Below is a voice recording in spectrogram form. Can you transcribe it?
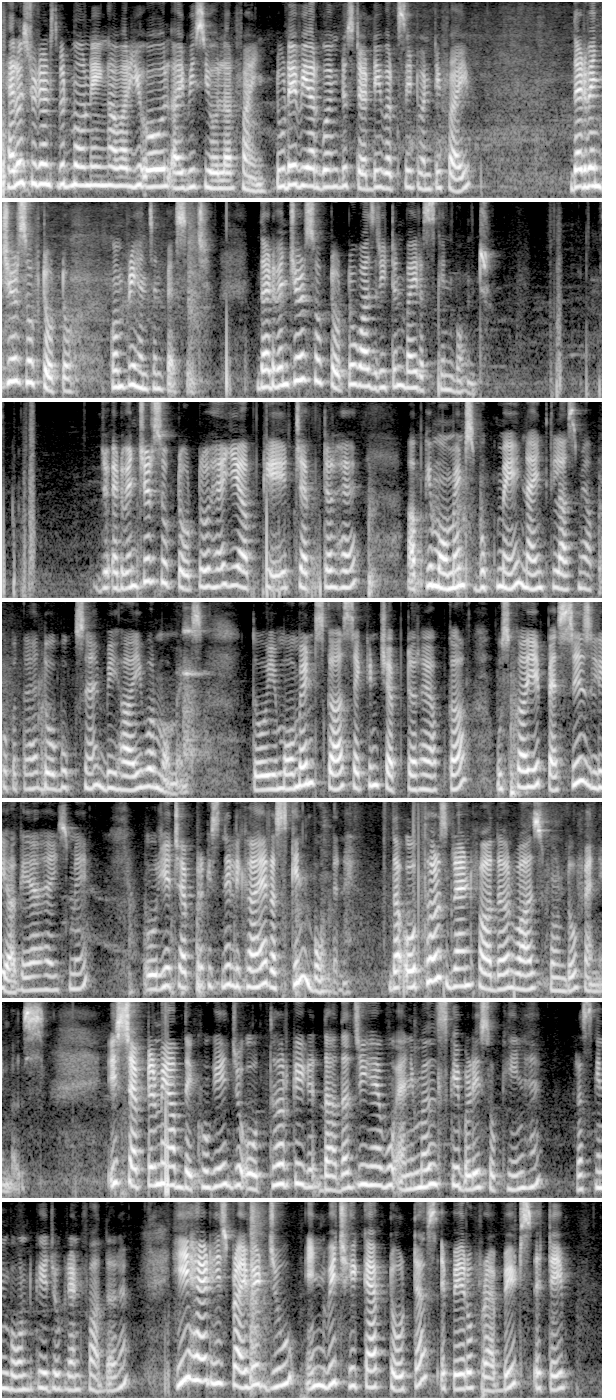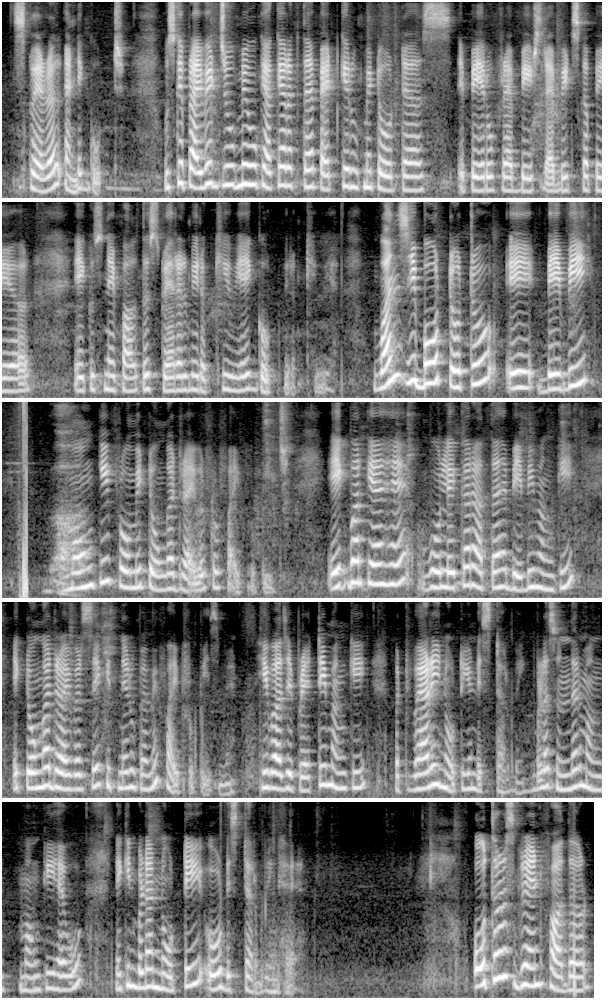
Hello students good morning how are you all I wish you all are fine today we are going to study worksheet twenty five the adventures of Toto comprehension passage the adventures of Toto was written by Ruskin Bond जो adventures of Toto है, ये आपके chapter है। आपके moments book में ninth class में आपको पता है, दो बुक्स हैं बिहाइव और मोमेंट्स तो ये मोमेंट्स का सेकंड चैप्टर है आपका। उसका ये पैसेज लिया गया है इसमें। और ये चैप्टर किसने लिखा है? रस्किन बॉन्ड ने। The author's grandfather was fond of animals इस चैप्टर में आप देखोगे, जो ऑथर के दादाजी हैं, वो एनिमल्स के बड़े शौकीन हैं। रस्किन बॉन्ड के जो ग्रैंड फादर हैं। ही had his private zoo in which he kept tortoise a pair of rabbits a tame squirrel and a goat उसके प्राइवेट जू में वो क्या क्या रखता है? पेट के रूप में tortoise a pair of rabbits rabbits का पेयर एक उसने पालतू स्क्वेरल भी रखी हुई है, एक गोट भी रखी हुई है। Once he bought Toto a baby monkey from a tonga driver for five rupees एक बार क्या है, वो लेकर आता है बेबी मंकी एक टोंगा ड्राइवर से कितने रुपए में? फाइव रुपीज़ में। He was a pretty monkey but very naughty and disturbing बड़ा सुंदर मंकी है वो, लेकिन बड़ा नोटी और डिस्टर्बिंग है। Author's grandfather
